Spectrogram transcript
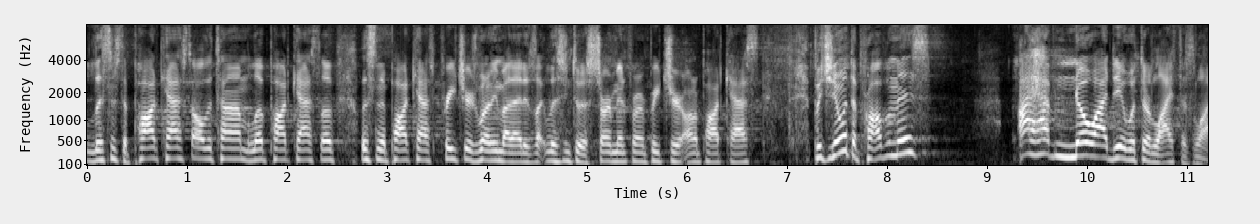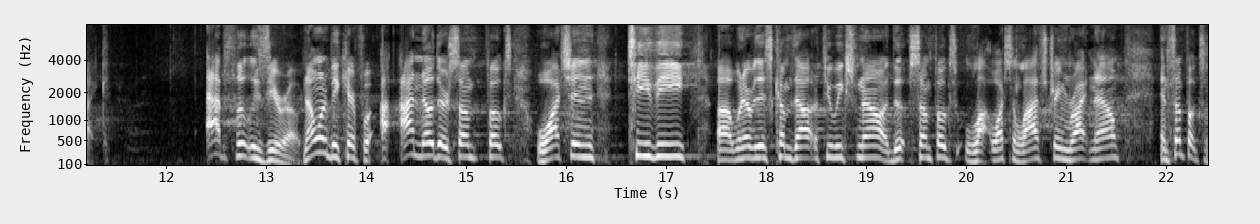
listens to podcasts all the time, love podcasts, love listening to podcast preachers. What I mean by that is like listening to a sermon from a preacher on a podcast. But you know what the problem is? I have no idea what their life is like. Absolutely zero. Now, I want to be careful. I, I know there's some folks watching TV uh, whenever this comes out a few weeks from now. Some folks li- watching the live stream right now, and some folks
